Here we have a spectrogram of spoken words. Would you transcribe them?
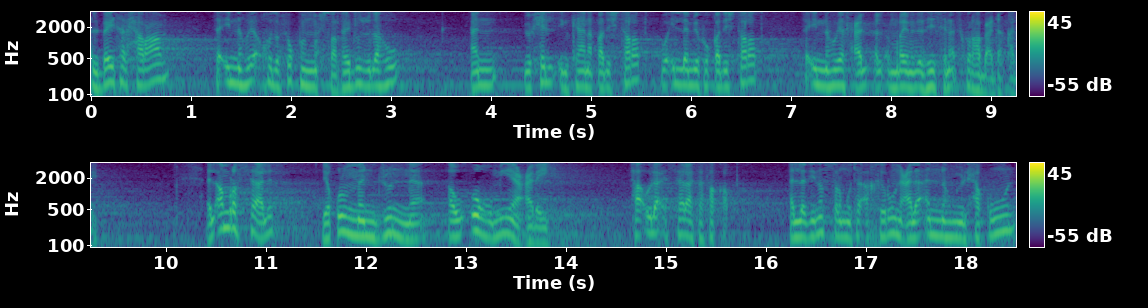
البيت الحرام فإنه يأخذ حكم المحصر فيجوز له أن يحل إن كان قد اشترط وإن لم يكن قد اشترط فإنه يفعل الأمرين الذي سنذكرها بعد قليل. الأمر الثالث يقول من جن أو أغمي عليه. هؤلاء الثلاثة فقط. الذي نص المتأخرون على أنهم يلحقون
